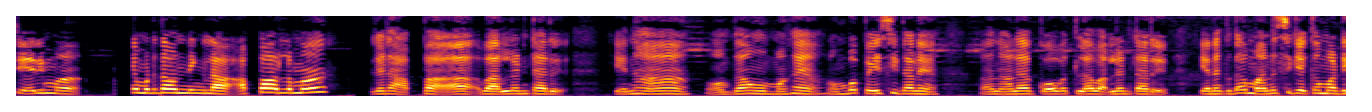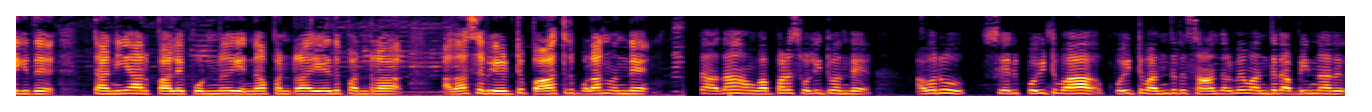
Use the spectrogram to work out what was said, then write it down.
சரிம்மா. நீங்கள் மட்டும் தான் வந்தீங்களா? அப்பா வரலம்மா? இல்லடா அப்பா வரலன்ட்டாரு. ஏன்னா அவன் தான் உன் மகன். ரொம்ப பேசிட்டானே. அதனால கோபத்தில் வரலன்ட்டாரு. எனக்கு தான் மனசு கேட்க மாட்டேங்குது. தனியாக இருப்பாளே பொண்ணு. என்ன பண்ணுறா ஏது பண்ணுறா அதான் சரி எடுத்து பார்த்துட்டு போகலான்னு வந்தேன். அதான் அவங்க அப்பாட்ட சொல்லிட்டு வந்தேன். அவரும் சரி போயிட்டு வா. போயிட்டு வந்துடு சாயந்தரமே வந்துரு அப்படின்னாரு.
